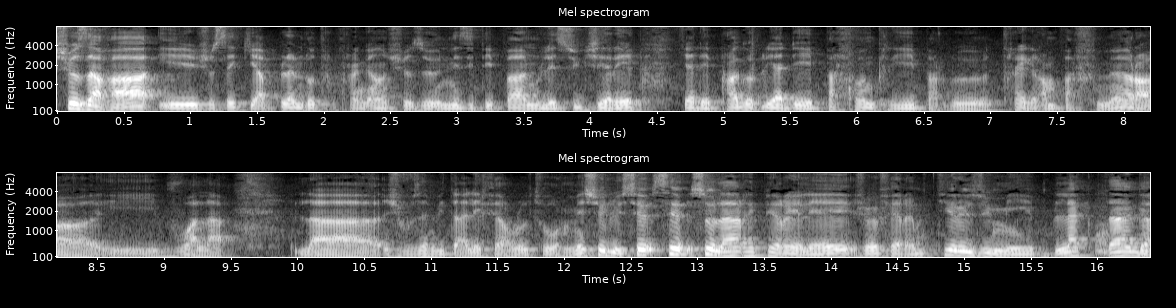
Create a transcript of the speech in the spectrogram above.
chez Zara. Et je sais qu'il y a plein d'autres fragrances chez eux. N'hésitez pas à nous les suggérer. Il y a des, parfums créés par de très grands parfumeurs. Euh, et voilà. Là, je vous invite à aller faire le tour. Mais ceux-là, repérez-les. Je vais faire un petit résumé. Black Tag.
